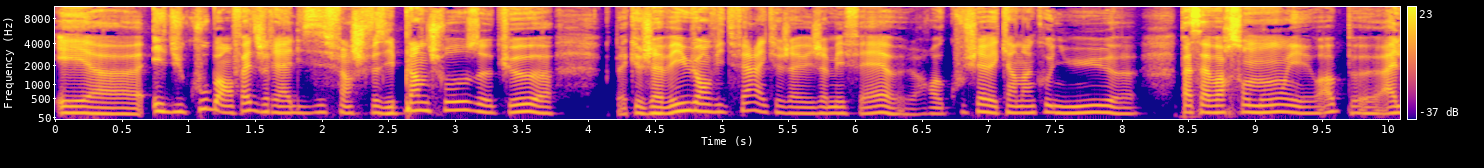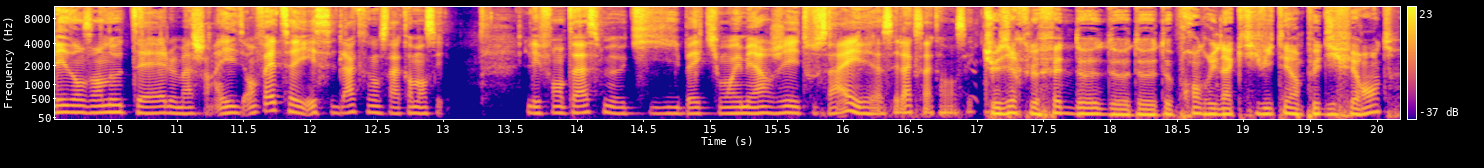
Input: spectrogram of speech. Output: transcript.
Et euh, et du coup, bah en fait, je réalisais, enfin, je faisais plein de choses que euh, bah, que j'avais eu envie de faire et que j'avais jamais fait. Euh, Alors, coucher avec un inconnu, euh, pas savoir son nom et hop, euh, aller dans un hôtel, machin. Et en fait, et c'est là que ça a commencé. Les fantasmes qui, bah, qui ont émergé et tout ça, et c'est là que ça a commencé. Tu veux dire que le fait de, de, de, de prendre une activité un peu différente,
